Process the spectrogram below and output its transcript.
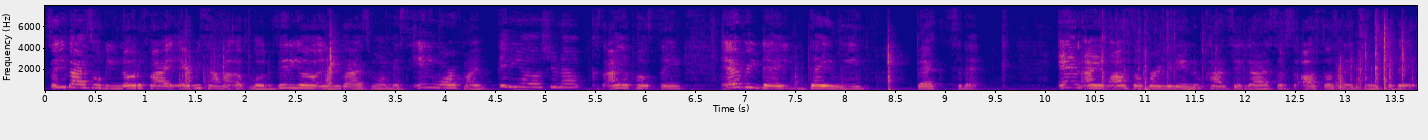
so you guys will be notified every time I upload a video, and you guys won't miss any more of my videos, you know, because I am posting every day, daily, back to back. And I am also bringing in new content, guys, so also stay tuned for that.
